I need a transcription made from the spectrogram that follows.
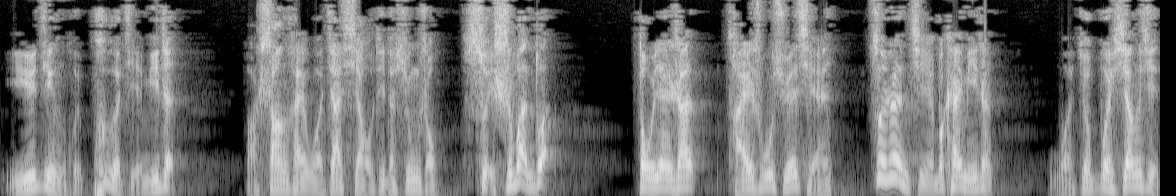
一定会破解迷阵，把伤害我家小弟的凶手碎尸万段。”窦燕山才疏学浅，自认解不开迷阵，我就不相信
